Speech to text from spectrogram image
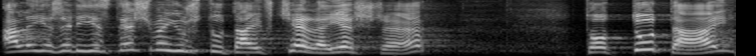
ale jeżeli jesteśmy już tutaj w ciele jeszcze, to tutaj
